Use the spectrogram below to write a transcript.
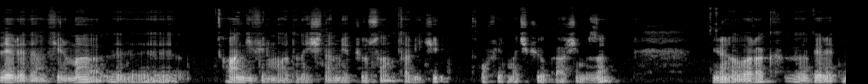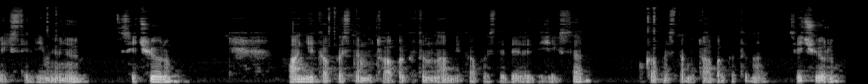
Devreden firma e, hangi firma adına işlem yapıyorsam tabii ki o firma çıkıyor karşımıza. Yön olarak e, devretmek istediğim yönü seçiyorum. Hangi kapasite mutabakatından bir kapasite devredeceksem o kapasite mutabakatını seçiyorum.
